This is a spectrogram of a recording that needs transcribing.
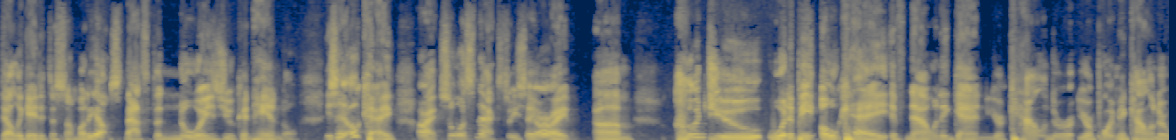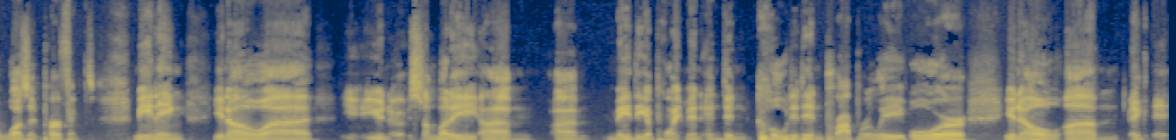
delegate it to somebody else. That's the noise you can handle. You say, okay, all right, so what's next? So you say, all right, um, could you would it be okay if now and again your calendar your appointment calendar wasn't perfect meaning you know uh, you, you know somebody um, um, made the appointment and didn't code it in properly, or you know, um, it, it,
